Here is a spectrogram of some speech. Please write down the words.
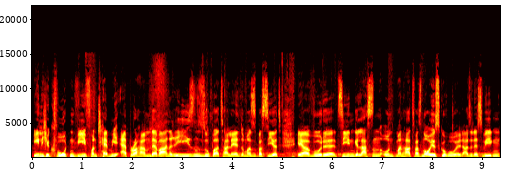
ähnliche Quoten wie von Tammy Abraham. Der war ein riesen Supertalent. Und was ist passiert? Er wurde ziehen gelassen und man hat was Neues geholt. Also deswegen,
